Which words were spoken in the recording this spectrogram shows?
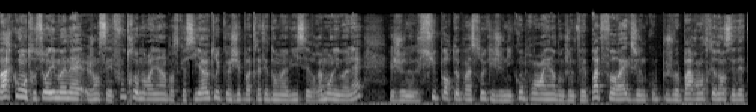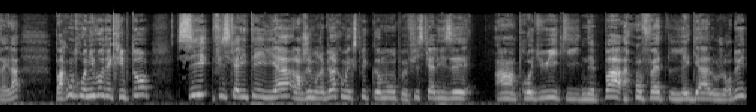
Par contre, sur les monnaies, j'en sais foutrement rien parce que s'il y a un truc que j'ai pas traité dans ma vie, c'est vraiment les monnaies. Je ne supporte pas ce truc et je n'y comprends rien, donc je ne fais pas de forex, je ne je veux pas rentrer dans ces détails-là. Par contre, au niveau des cryptos, si fiscalité il y a, alors j'aimerais bien qu'on m'explique comment on peut fiscaliser un produit qui n'est pas en fait légal aujourd'hui.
